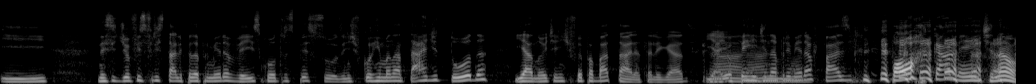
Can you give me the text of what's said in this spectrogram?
E nesse dia eu fiz freestyle pela primeira vez com outras pessoas. A gente ficou rimando a tarde toda e à noite a gente foi pra batalha, tá ligado? e aí eu perdi na Caralho, primeira fase porcamente. Não,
